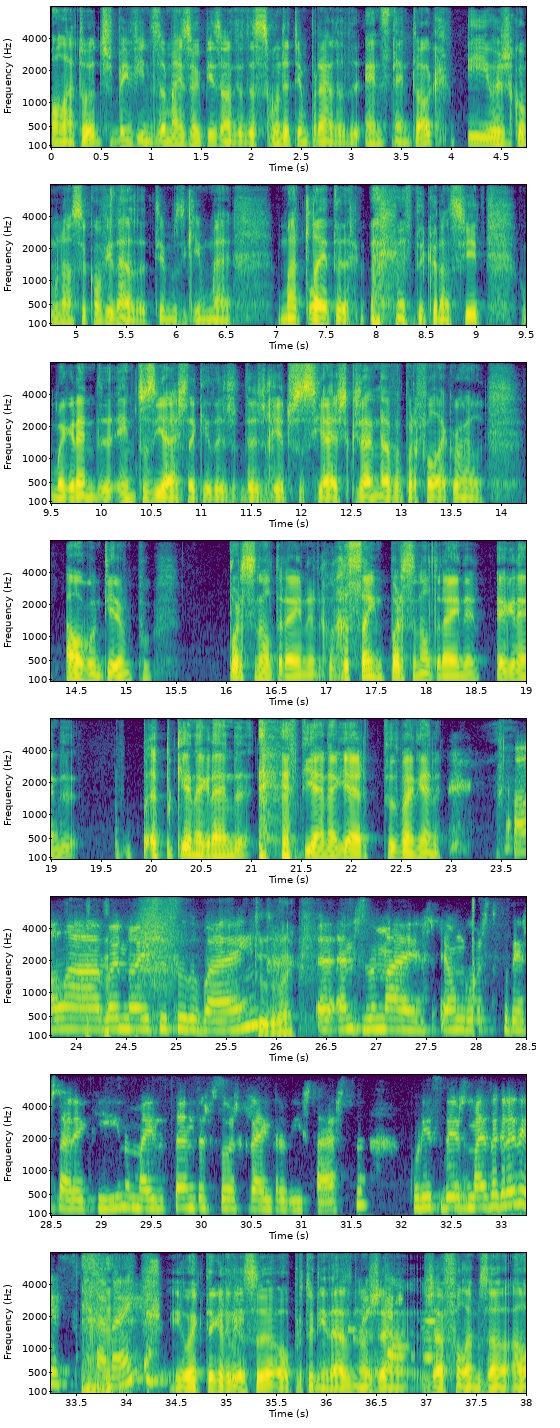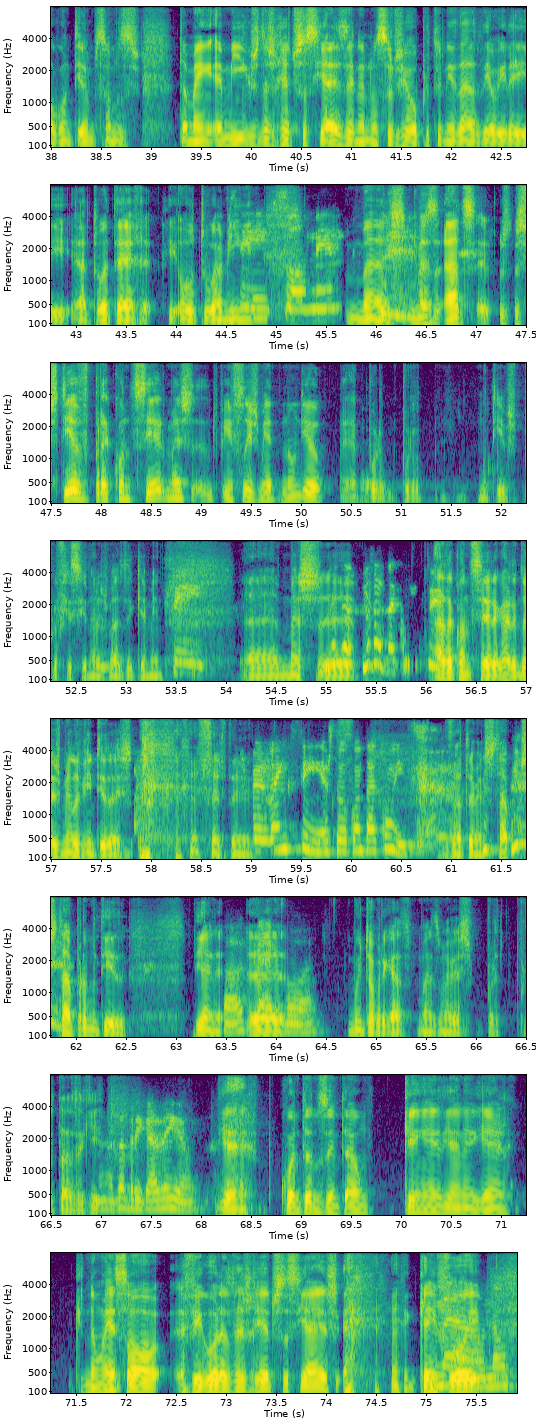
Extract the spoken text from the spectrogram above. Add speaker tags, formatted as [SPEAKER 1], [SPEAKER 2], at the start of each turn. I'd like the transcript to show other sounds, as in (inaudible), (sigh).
[SPEAKER 1] Olá a todos, bem-vindos a mais um episódio da segunda temporada de Handstand Talk e hoje como nossa convidada temos aqui uma, uma atleta (laughs) de CrossFit, uma grande entusiasta aqui das, das redes sociais que já andava para falar com ela há algum tempo, personal trainer, recém-personal trainer, a grande, a pequena grande (laughs) Diana Guerre. Tudo bem, Diana?
[SPEAKER 2] Olá, boa noite, tudo bem?
[SPEAKER 1] Tudo bem.
[SPEAKER 2] Uh, antes de mais, é um gosto poder estar aqui no meio de tantas pessoas que já entrevistaste. Por isso, desde mais agradeço, está (laughs) bem?
[SPEAKER 1] Eu é que te agradeço a oportunidade. Nós já, já falamos há, há, algum tempo, somos também amigos das redes sociais. Ainda não surgiu a oportunidade de eu ir aí à tua terra ou tu à minha.
[SPEAKER 2] Sim, pessoalmente.
[SPEAKER 1] Mas, mas esteve para acontecer, mas infelizmente não deu eh, por, por motivos profissionais, basicamente.
[SPEAKER 2] Sim.
[SPEAKER 1] Uh,
[SPEAKER 2] mas, uh, mas, mas há, de
[SPEAKER 1] acontecer. há de acontecer agora em 2022. (laughs) (laughs) Certamente.
[SPEAKER 2] Espero bem que sim, eu estou a contar com isso.
[SPEAKER 1] Exatamente, está, está prometido. Diana,
[SPEAKER 2] okay, uh, boa.
[SPEAKER 1] muito obrigado mais uma vez por, por estares aqui.
[SPEAKER 2] Nada, obrigada eu.
[SPEAKER 1] Diana, conta-nos então quem é a Diana Guerre, que não é só a figura das redes sociais, (laughs) quem
[SPEAKER 2] não,
[SPEAKER 1] foi
[SPEAKER 2] não.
